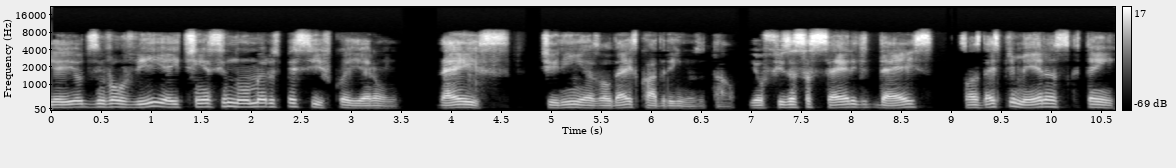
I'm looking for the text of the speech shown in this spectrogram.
E aí eu desenvolvi, e aí tinha esse número específico aí, eram 10 tirinhas ou 10 quadrinhos e tal. E eu fiz essa série de 10, são as 10 primeiras que tem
